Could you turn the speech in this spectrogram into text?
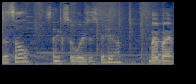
That's all, thanks for watching this video, bye bye.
